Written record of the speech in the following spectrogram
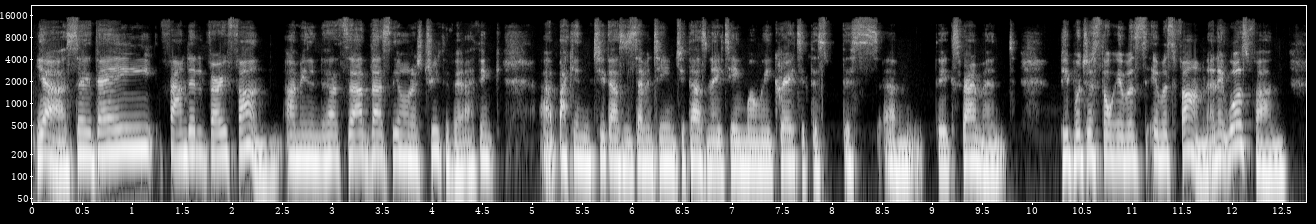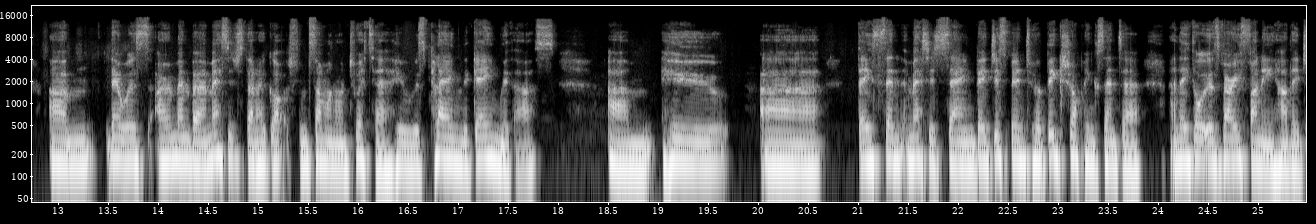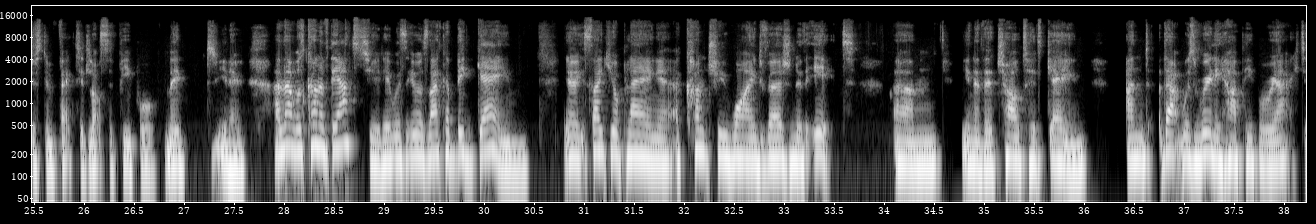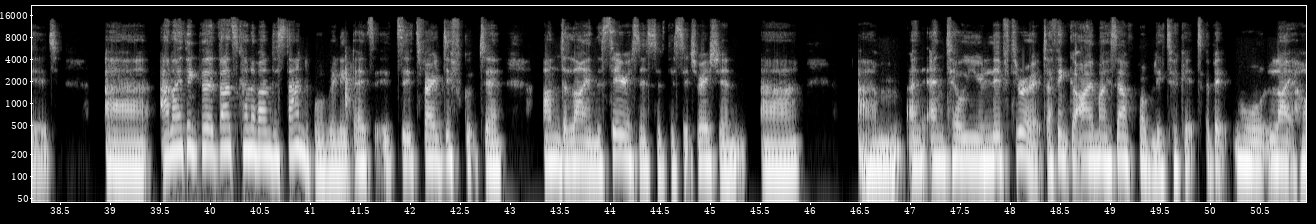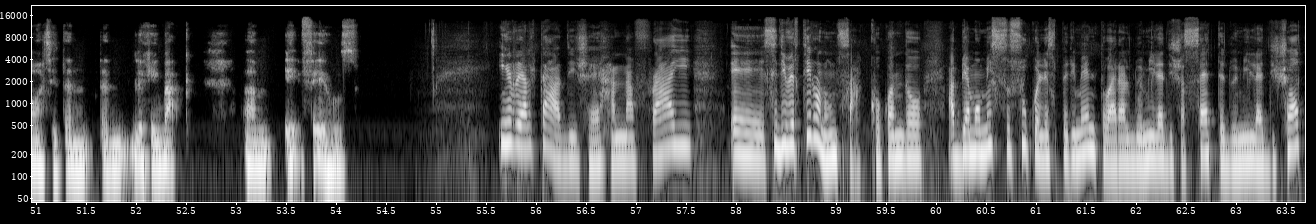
Yeah, so they found it very fun. I mean, that's that's the honest truth of it. I think uh, back in 2017, 2018, when we created this this um, the experiment, people just thought it was it was fun, and it was fun. Um, there was I remember a message that I got from someone on Twitter who was playing the game with us, um, who. Uh, they sent a message saying they'd just been to a big shopping center and they thought it was very funny how they just infected lots of people. They, you know, and that was kind of the attitude. It was it was like a big game. You know, it's like you're playing a, a countrywide version of it. Um, you know, the childhood game, and that was really how people reacted. Uh, and I think that that's kind of understandable, really. There's, it's it's very difficult to underline the seriousness of the situation. Uh, um, and, until you live through it. I think I myself probably took it a bit more light-hearted than, than looking back um, it feels. In realtà, dice Hannah Fry, eh, si divertirono un sacco quando abbiamo messo su quell'esperimento, era il 2017-2018,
